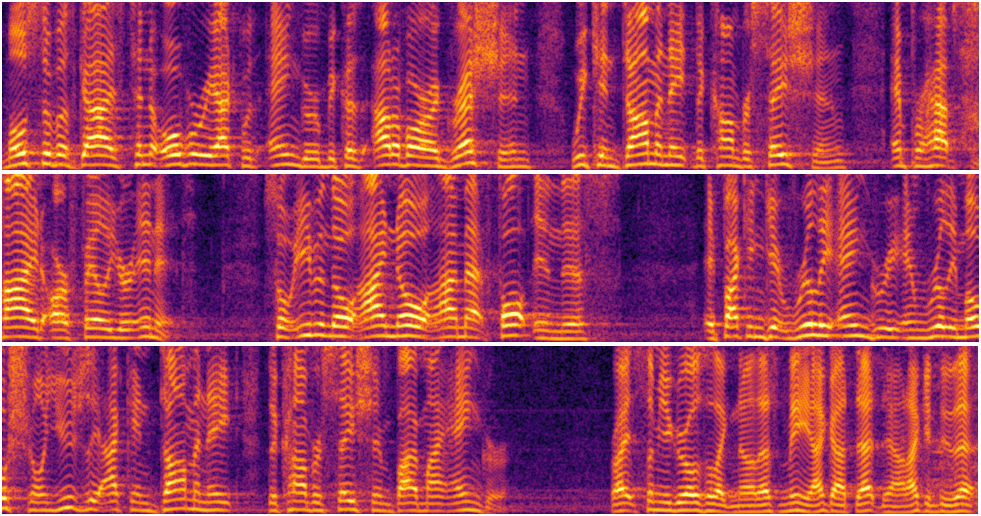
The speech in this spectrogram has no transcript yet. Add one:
Most of us guys tend to overreact with anger because out of our aggression, we can dominate the conversation and perhaps hide our failure in it. So even though I know I'm at fault in this, if I can get really angry and really emotional, usually I can dominate the conversation by my anger. Right? Some of you girls are like, no, that's me. I got that down. I can do that.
